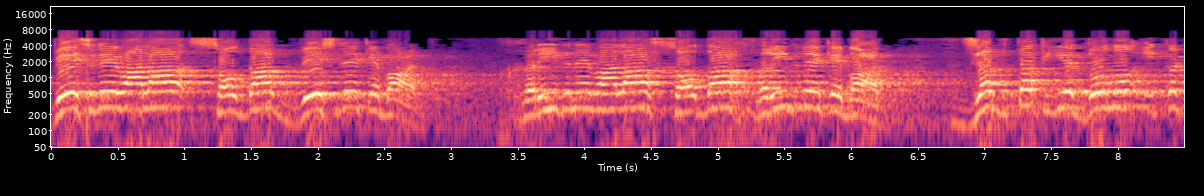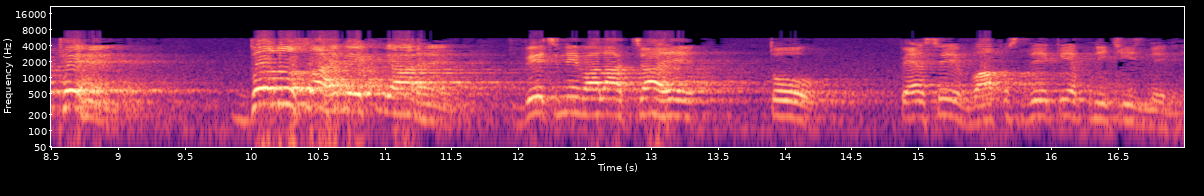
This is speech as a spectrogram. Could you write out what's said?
بیچنے والا سودا بیچنے کے بعد، خریدنے والا سودا خریدنے کے بعد جب تک یہ دونوں اکٹھے ہیں، دونوں صاحب اختیار ہیں، بیچنے والا چاہے تو پیسے واپس دے کے اپنی چیز لے لے۔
